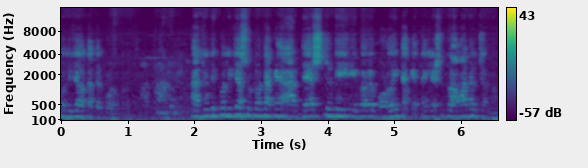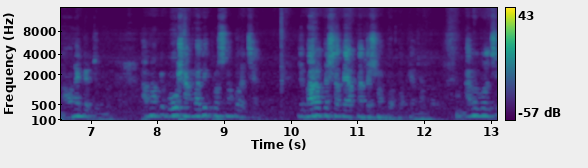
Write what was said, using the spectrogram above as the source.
কলিজাও তাদের বড় করে আর যদি কলিজা ছোট থাকে, আর দেশ যদি এইভাবে বড়ই থাকে তাহলে শুধু আমাদের জন্য না, অনেকের জন্য। আমাকে বহু সাংবাদিক প্রশ্ন করেছেন যে, ভারতের সাথে আপনাদের সম্পর্ক কেমন? আমি বলছি,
